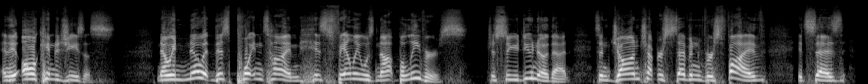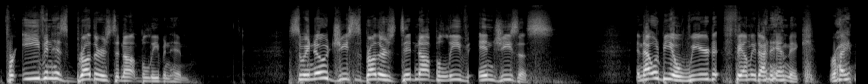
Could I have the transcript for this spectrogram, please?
And they all came to Jesus. Now we know at this point in time, his family was not believers. Just so you do know that. It's in John chapter 7, verse 5. It says, For even his brothers did not believe in him. So we know Jesus' brothers did not believe in Jesus. And that would be a weird family dynamic, right?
